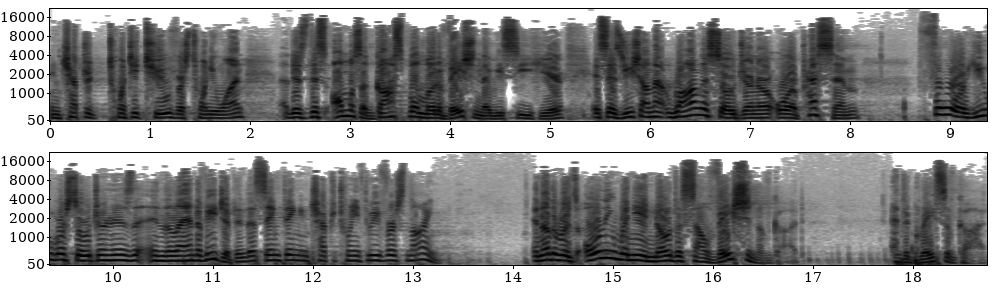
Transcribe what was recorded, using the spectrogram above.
in chapter 22, verse 21. Uh, there's this almost a gospel motivation that we see here. It says, You shall not wrong a sojourner or oppress him, for you were sojourners in the land of Egypt. And the same thing in chapter 23, verse 9. In other words, only when you know the salvation of God and the grace of God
